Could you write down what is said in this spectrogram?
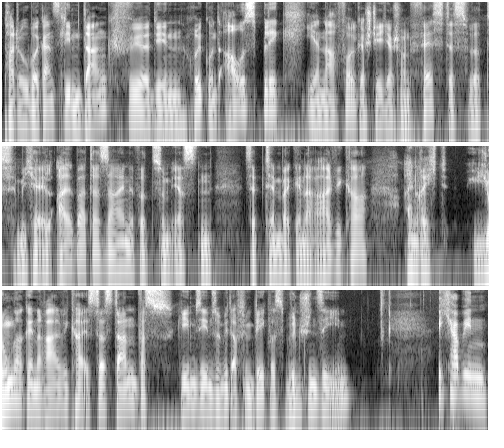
Pater Huber, ganz lieben Dank für den Rück- und Ausblick. Ihr Nachfolger steht ja schon fest. Das wird Michael Alberter sein. Er wird zum 1. September Generalvikar. Ein recht junger Generalvikar ist das dann. Was geben Sie ihm so mit auf den Weg? Was wünschen Sie ihm? Ich habe ihn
